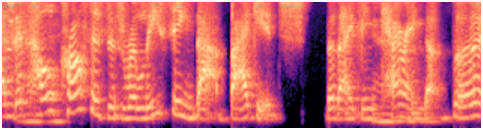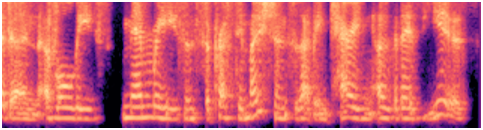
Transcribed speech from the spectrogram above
And this whole process is releasing that baggage that I've been yeah. carrying, that burden of all these memories and suppressed emotions that I've been carrying over those years.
